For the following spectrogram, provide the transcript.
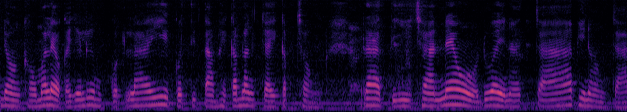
พี่น้องเขามาแล้วก็อย่าลืมกดไลค์กดติดตามให้กำลังใจกับช่อง ราตรีชาแนลด้วยนะจ๊ะพี่น้องจ้า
